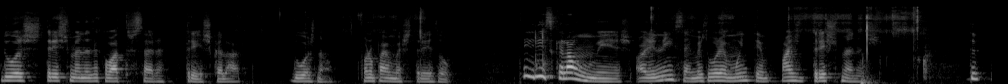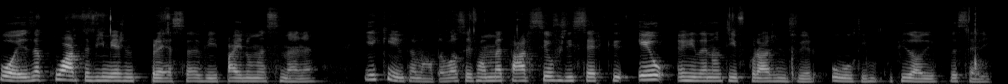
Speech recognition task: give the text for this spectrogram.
duas, três semanas a acabar a terceira. Três, se calhar. Duas não. Foram para aí umas três ou. Até diria se calhar um mês. Olha, nem sei, mas demorei muito tempo mais de três semanas. Depois, a quarta vi mesmo depressa, vi para aí numa semana. E a quinta, malta, vocês vão matar se eu vos disser que eu ainda não tive coragem de ver o último episódio da série.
